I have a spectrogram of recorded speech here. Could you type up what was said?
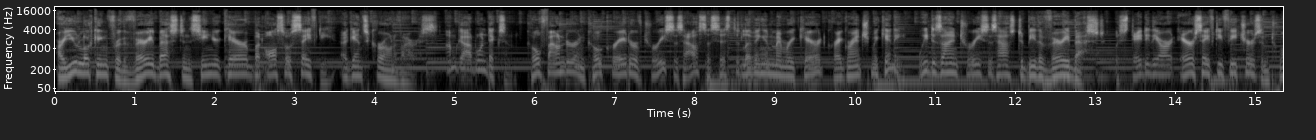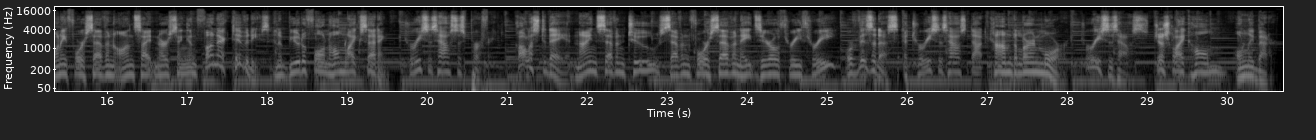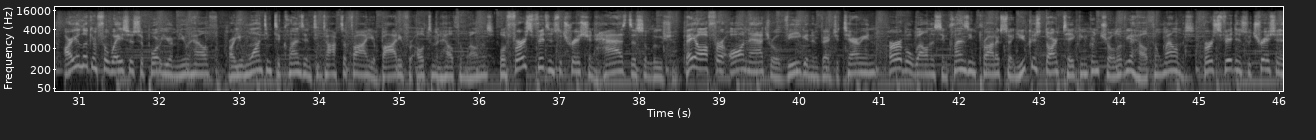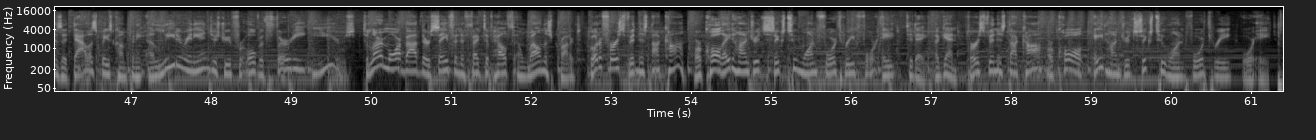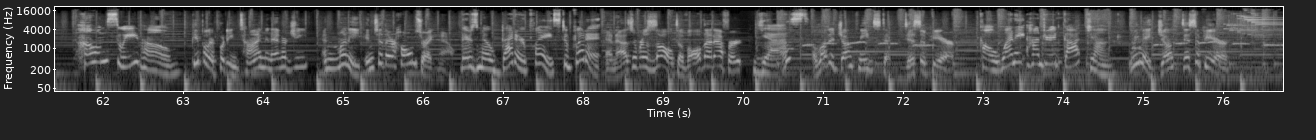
Are you looking for the very best in senior care, but also safety against coronavirus? I'm Godwin Dixon, co founder and co creator of Teresa's House Assisted Living and Memory Care at Craig Ranch McKinney. We designed Teresa's House to be the very best, with state of the art air safety features and 24 7 on site nursing and fun activities in a beautiful and home like setting. Teresa's House is perfect. Call us today at 972 747 8033 or visit us at teresashouse.com to learn more. Teresa's House, just like home, only better. Are you looking for ways to support your immune health? Are you wanting to cleanse and detoxify your body for ultimate health and wellness? Well, First Fitness Nutrition has the solution. They offer all natural, vegan, and vegetarian, herbal wellness and cleansing products so you can start taking control of your health and wellness. First Fitness Nutrition is a Dallas based company, a leader in the industry for over 30 years. To learn more about their safe and effective health and wellness product, go to firstfitness.com or call 800 621 4348 today. Again, firstfitness.com or call 800 621 4348. Home sweet home. People are putting time and energy and money into their homes right now. There's no better place to put it. And as a result of all that effort, yes, a lot of junk needs to disappear. Call 1 800 GOT JUNK. We make junk disappear.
